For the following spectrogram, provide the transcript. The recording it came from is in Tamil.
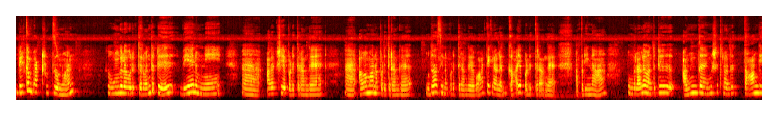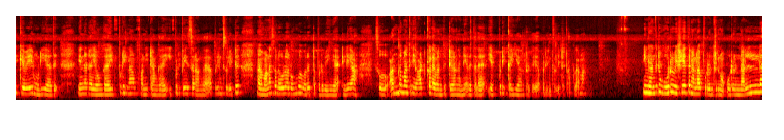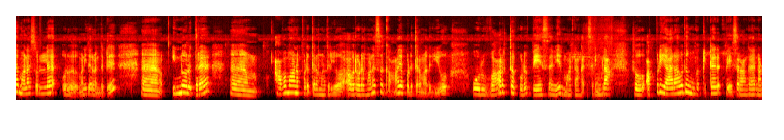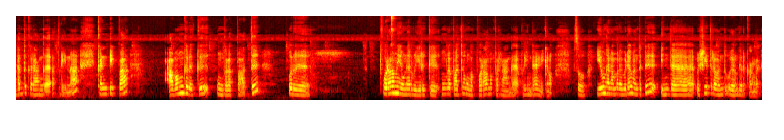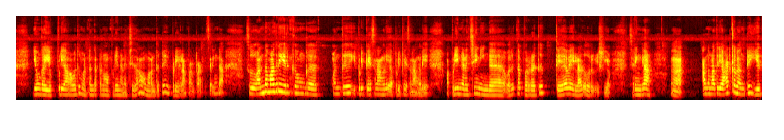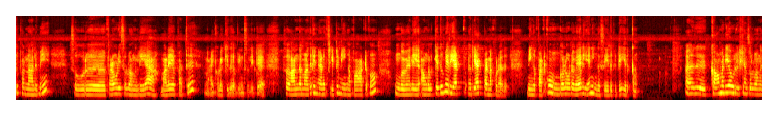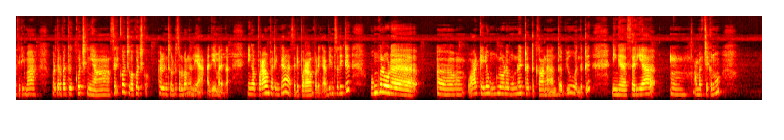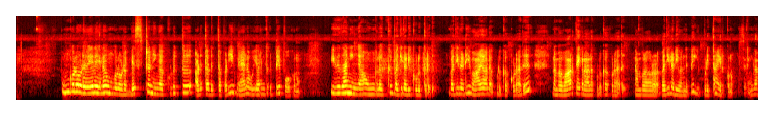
Welcome back to one one so உங்களை ஒருத்தர் வந்துட்டு வேணும்னே அலட்சியப்படுத்துகிறாங்க அவமானப்படுத்துகிறாங்க உதாசீனப்படுத்துகிறாங்க வார்த்தைகளால் காயப்படுத்துகிறாங்க அப்படின்னா உங்களால் வந்துட்டு அந்த நிமிஷத்தில் வந்து தாங்கிக்கவே முடியாது. என்னடா இவங்க இப்படிலாம் பண்ணிட்டாங்க இப்படி பேசுகிறாங்க அப்படின்னு சொல்லிட்டு மனசளவில் ரொம்ப வருத்தப்படுவீங்க இல்லையா? ஸோ அந்த மாதிரி ஆட்களை வந்துட்டு அந்த நேரத்தில் எப்படி கையாளுறது அப்படின்னு சொல்லிட்டு பார்க்கலாமா? நீங்கள் வந்துட்டு ஒரு விஷயத்த நல்லா புரிஞ்சுக்கணும். ஒரு நல்ல மனசுள்ள ஒரு மனிதர் வந்துட்டு இன்னொருத்தரை அவமானப்படுத்துகிற மாதிரியோ அவரோட மனசு காயப்படுத்துகிற மாதிரியோ ஒரு வார்த்தை கூட பேசவே மாட்டாங்க. சரிங்களா? ஸோ அப்படி யாராவது உங்ககிட்ட பேசுகிறாங்க நடந்துக்கிறாங்க அப்படின்னா கண்டிப்பாக அவங்களுக்கு உங்களை பார்த்து ஒரு பொறாமை உணர்வு இருக்குது உங்களை பார்த்து அவங்க பொறாமைப்படுறாங்க அப்படின்னு தான் நினைக்கிறோம் ஸோ இவங்க நம்மளை விட வந்துட்டு இந்த விஷயத்தில் வந்து உயர்ந்திருக்காங்க. இவங்க எப்படியாவது மட்டம் தட்டணும் அப்படின்னு நினச்சி தான் அவங்க வந்துட்டு இப்படியெல்லாம் பண்ணுறாங்க சரிங்களா? ஸோ அந்த மாதிரி இருக்கவங்க வந்து இப்படி பேசுனாங்களே அப்படி பேசுனாங்களே அப்படின்னு நினச்சி நீங்கள் வருத்தப்படுறது தேவையில்லாத ஒரு விஷயம். சரிங்களா? அந்த மாதிரி ஆட்கள் வந்துட்டு எது பண்ணாலுமே ஸோ ஒரு பழமொழி சொல்லுவாங்க இல்லையா மலையை பார்த்து நாய் குலைக்குது அப்படின்னு சொல்லிட்டு. ஸோ அந்த மாதிரி நினச்சிக்கிட்டு நீங்கள் பாட்டுக்கும் உங்கள் வேலையை அவங்களுக்கு எதுவுமே ரியாக்ட் ரியாக்ட் பண்ணக்கூடாது. நீங்கள் பாட்டுக்கும் உங்களோட வேலையை நீங்கள் செய்துக்கிட்டே இருக்கணும். அது காமெடியாக ஒரு விஷயம் சொல்லுவாங்க தெரியுமா? ஒருத்தரை பார்த்து கோச்சுக்கினியா? சரி கோச்சிக்கோ கோச்சிக்கோ அப்படின்னு சொல்லிட்டு சொல்லுவாங்க இல்லையா? அதே மாதிரி தான். நீங்கள் பொறாமப்படுறீங்களா சரி பொறாமப்படுங்க அப்படின்னு சொல்லிட்டு உங்களோட வாழ்க்கையில் உங்களோட முன்னேற்றத்துக்கான அந்த வியூ வந்துட்டு நீங்கள் சரியாக அமைச்சுக்கணும். உங்களோட வேலையில் உங்களோட பெஸ்ட்டை நீங்கள் கொடுத்து அடுத்தடுத்தபடி மேலே உயர்ந்துக்கிட்டே போகணும். இதுதான் நீங்கள் அவங்களுக்கு பதிலடி கொடுக்கறது. பதிலடி வாயால் கொடுக்கக்கூடாது. நம்ம வார்த்தைகளால் கொடுக்கக்கூடாது. நம்மளோட பதிலடி வந்துட்டு இப்படித்தான் இருக்கணும். சரிங்களா?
